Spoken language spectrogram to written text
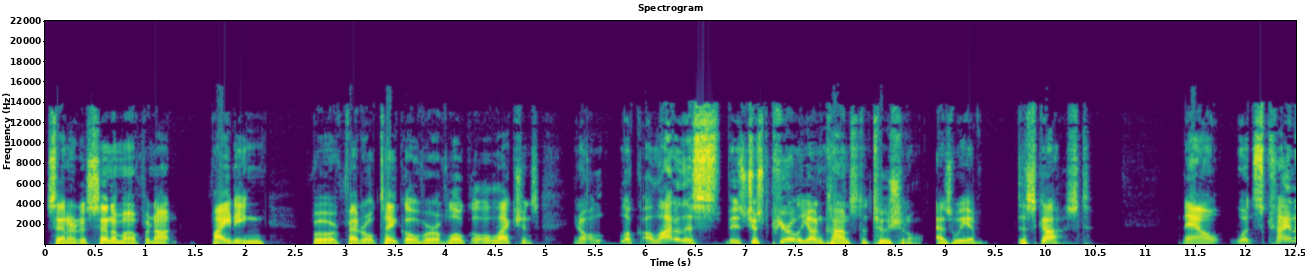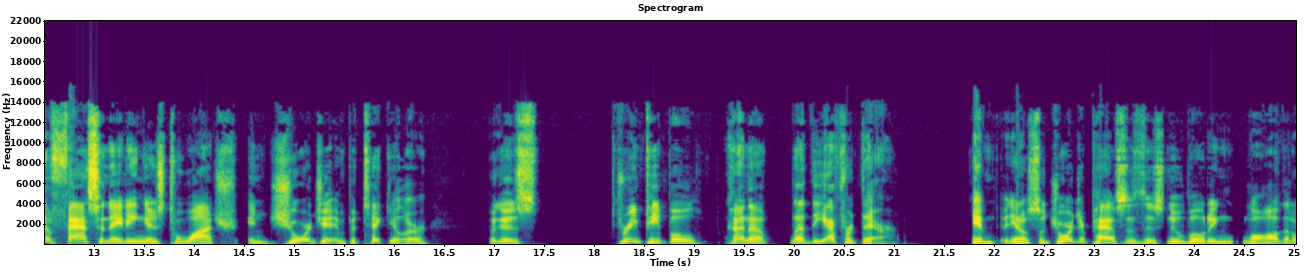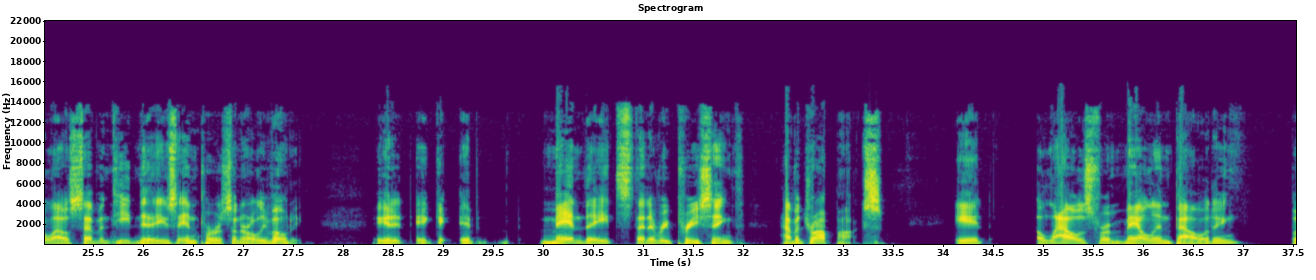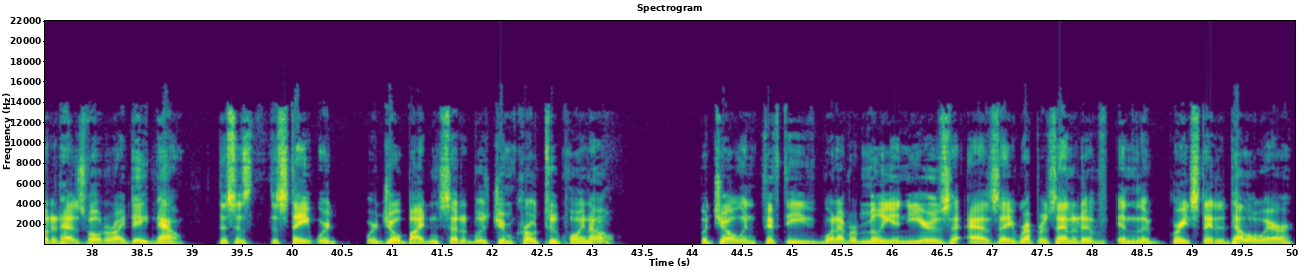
Senator Sinema for not fighting for federal takeover of local elections. You know, look, a lot of this is just purely unconstitutional, as we have discussed. Now, what's kind of fascinating is to watch in Georgia in particular, because three people kind of led the effort there. And, you know, so Georgia passes this new voting law that allows 17 days in person early voting. It, it, it mandates that every precinct have a drop box. It allows for mail in balloting, but it has voter ID. Now, this is the state where, where Joe Biden said it was Jim Crow 2.0. But Joe, in 50 whatever million years as a representative in the great state of Delaware,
